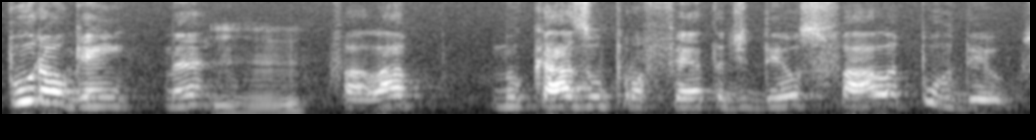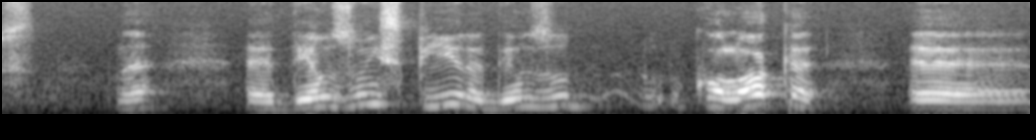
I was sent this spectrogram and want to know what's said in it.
por alguém, né? Uhum. Falar, no caso, o profeta de Deus fala por Deus, né? É, Deus o inspira, Deus o, o coloca é,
